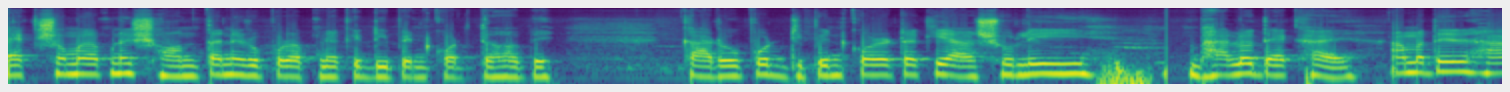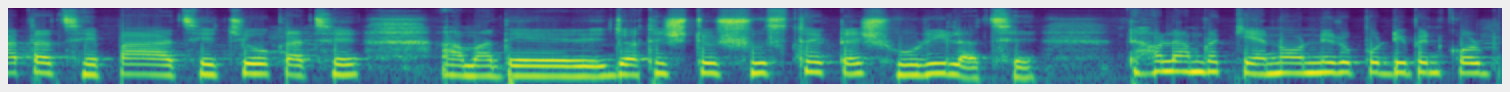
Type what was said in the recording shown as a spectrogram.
একসময় আপনার সন্তানের উপর আপনাকে ডিপেন্ড করতে হবে। কারও উপর ডিপেন্ড করাটা কি আসলেই ভালো দেখায়? আমাদের হাত আছে, পা আছে, চোখ আছে, আমাদের যথেষ্ট সুস্থ একটা শরীর আছে। তাহলে আমরা কেন অন্যের উপর ডিপেন্ড করব?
